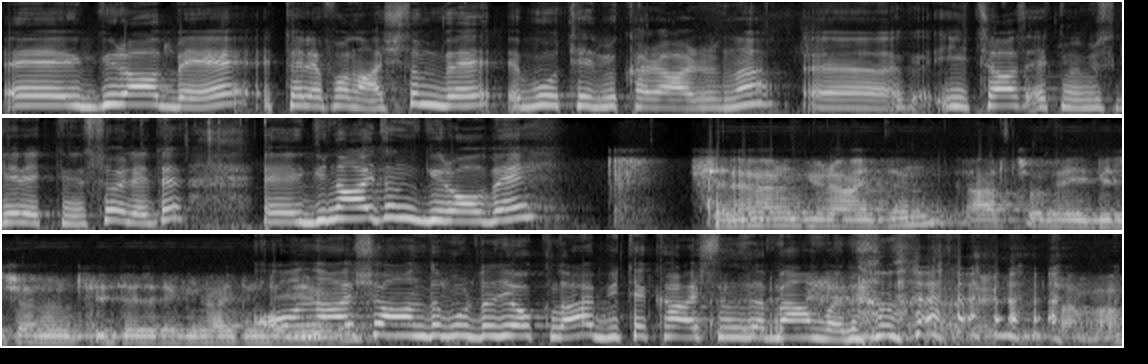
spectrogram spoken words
E, Güral Bey'e telefon açtım ve bu tedbir kararını e, itiraz etmemiz gerektiğini söyledi. E, günaydın Gürol Bey. Selen Hanım günaydın. Arto Bey, Bircan Hanım sizlere de günaydın Onlar diliyorum. şu anda burada yoklar. Bir tek karşınızda ben varım. Tamam.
